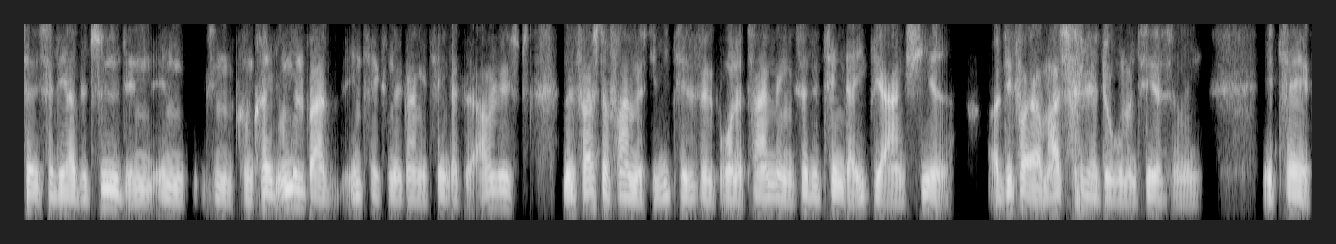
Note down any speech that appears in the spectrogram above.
Så, så det har betydet en, en sådan konkret umiddelbart indtægtsnedgang i ting, der er blevet aflyst. Men først og fremmest i mit tilfælde, på grund af timingen, så er det ting, der ikke bliver arrangeret. Og det får jeg jo meget svært at dokumentere som en, et tab.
